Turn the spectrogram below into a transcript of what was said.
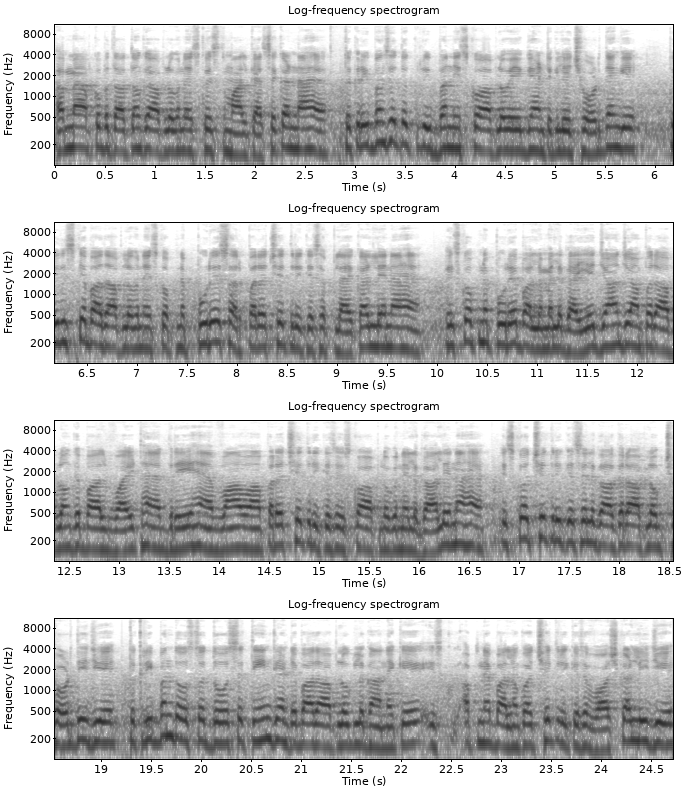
اب میں آپ کو بتاتا ہوں کہ آپ لوگوں نے اس کو استعمال کیسے کرنا ہے۔ تقریباً سے تقریباً اس کو آپ لوگ ایک گھنٹے کے لیے چھوڑ دیں گے۔ پھر اس کے بعد آپ لوگوں نے اس کو اپنے پورے سر پر اچھے طریقے سے اپلائی کر لینا ہے۔ اس کو اپنے پورے بالوں میں لگائیے، جہاں جہاں پر آپ لوگوں کے بال وائٹ ہیں گرے ہیں، وہاں وہاں پر اچھے طریقے سے اس کو آپ لوگوں نے لگا لینا ہے۔ اس کو اچھے طریقے سے لگا کر آپ لوگ چھوڑ دیجیے۔ تقریباً دوستو، دو سے تین گھنٹے بعد آپ لوگ لگانے کے اس اپنے بالوں کو اچھے طریقے سے واش کر لیجیے۔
